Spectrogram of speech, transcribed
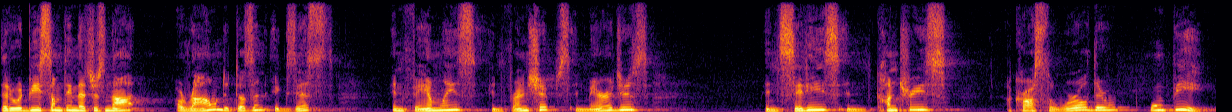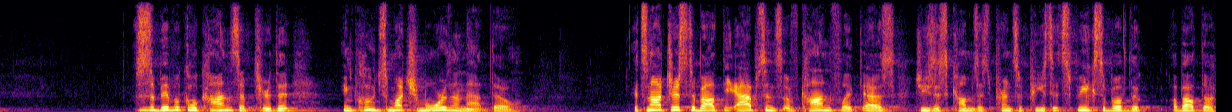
That it would be something that's just not around, it doesn't exist in families, in friendships, in marriages, in cities, in countries across the world. There won't be. This is a biblical concept here that includes much more than that, though. It's not just about the absence of conflict as Jesus comes as Prince of Peace. It speaks above the, about the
